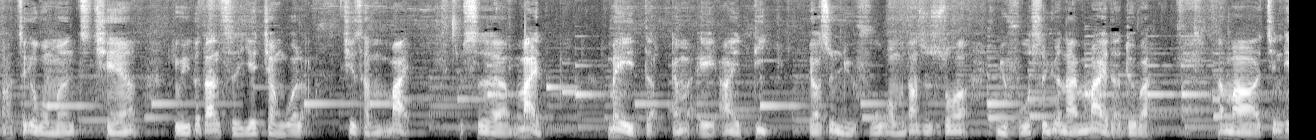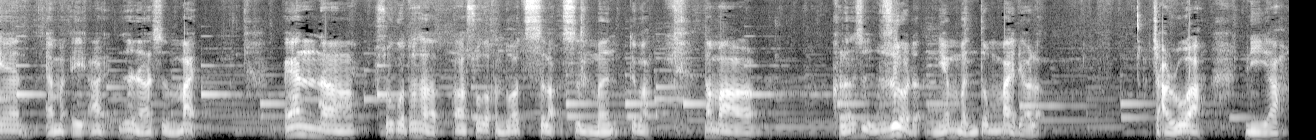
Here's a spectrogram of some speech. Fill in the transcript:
啊，这个我们之前有一个单词也讲过了，记成麦，就是麦，made，m a i d。表示女服，我们当时是说女服是用来卖的，对吧？那么今天 M A I 仍然是卖，N 呢说过多少啊？说过很多次了，是门，对吧？那么可能是热的，连门都卖掉了。假如啊，你呀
